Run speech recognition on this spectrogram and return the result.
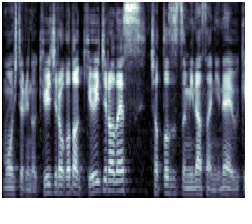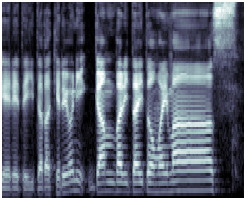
もう一人の九一郎こと九一郎です。ちょっとずつ皆さんにね受け入れていただけるように頑張りたいと思います。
